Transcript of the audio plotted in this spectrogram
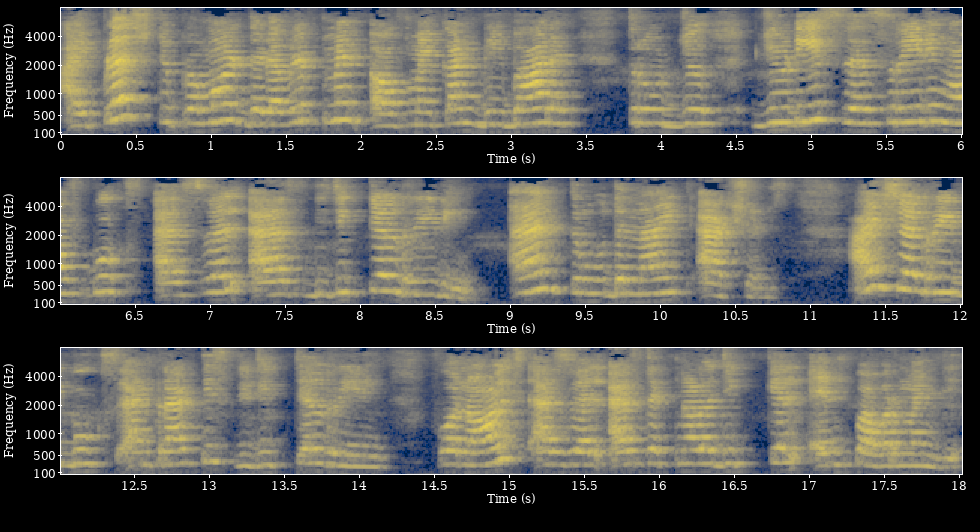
I pledge to promote the development of my country Bharat through ju- judicious reading of books as well as digital reading and through the night actions. I shall read books and practice digital reading for knowledge as well as technological empowerment.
